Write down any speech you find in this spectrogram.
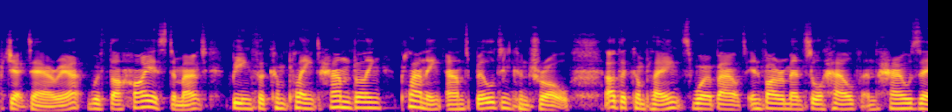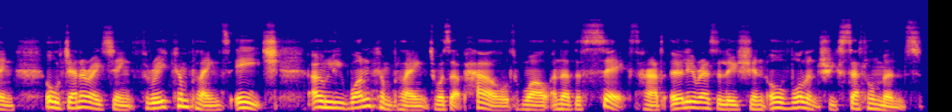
subject area, with the highest amount being for complaint handling, planning, and building control. Other complaints were about environmental health and housing, all generating three complaints each. Only one complaint was upheld, while another six had early resolution or voluntary settlement.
